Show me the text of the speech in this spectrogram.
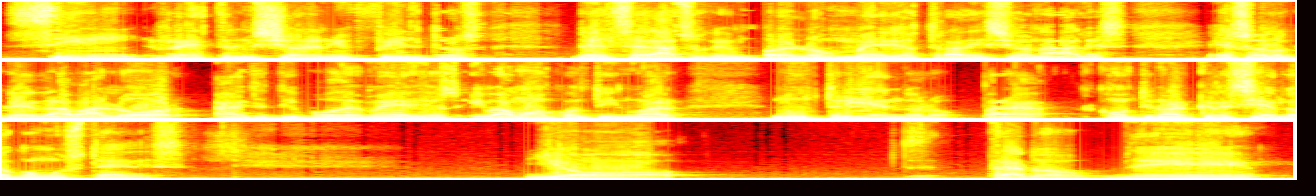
sin restricciones ni filtros del sedazo que imponen los medios tradicionales. Eso es lo que da valor a este tipo de medios y vamos a continuar nutriéndolo para continuar creciendo con ustedes. Yo trato de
